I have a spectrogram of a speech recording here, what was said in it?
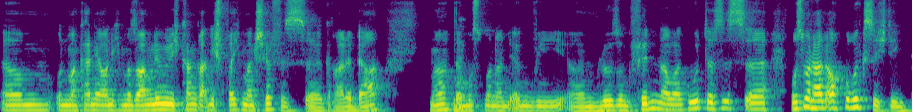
Ähm, und man kann ja auch nicht mehr sagen, nö, ich kann gerade nicht sprechen, mein Chef ist äh, gerade da. Ne? Da ja. muss man dann irgendwie ähm, Lösungen finden. Aber gut, das ist, äh, muss man halt auch berücksichtigen.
